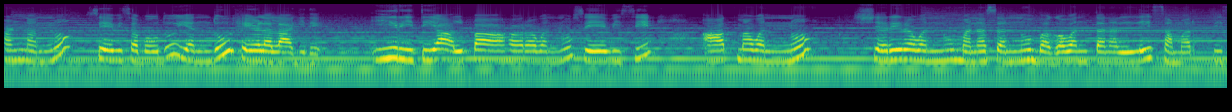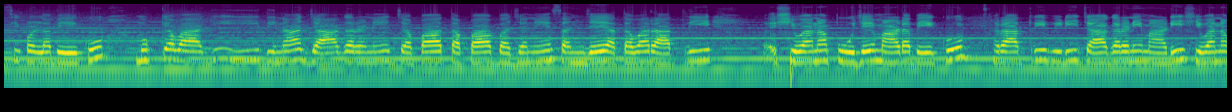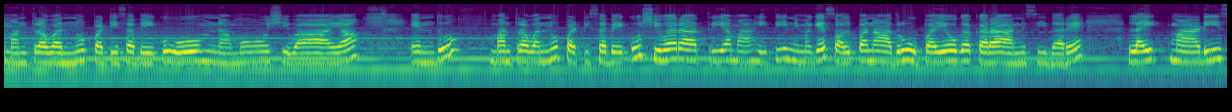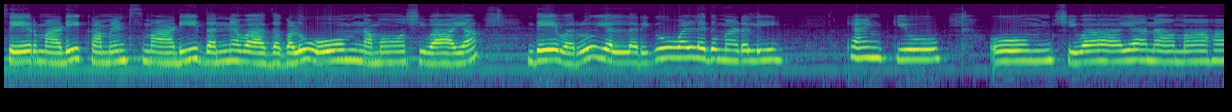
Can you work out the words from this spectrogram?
ಹಣ್ಣನ್ನು ಸೇವಿಸಬಹುದು ಎಂದು ಹೇಳಲಾಗಿದೆ. ಈ ರೀತಿಯ ಅಲ್ಪ ಆಹಾರವನ್ನು ಸೇವಿಸಿ ಆತ್ಮವನ್ನು, ಶರೀರವನ್ನು, ಮನಸ್ಸನ್ನು ಭಗವಂತನಲ್ಲಿ ಸಮರ್ಪಿಸಿಕೊಳ್ಳಬೇಕು. ಮುಖ್ಯವಾಗಿ ಈ ದಿನ ಜಾಗರಣೆ, ಜಪ, ತಪ, ಭಜನೆ, ಸಂಜೆ ಅಥವಾ ರಾತ್ರಿ ಶಿವನ ಪೂಜೆ ಮಾಡಬೇಕು. ರಾತ್ರಿ ಬಿಡಿ ಜಾಗರಣೆ ಮಾಡಿ ಶಿವನ ಮಂತ್ರವನ್ನು ಪಠಿಸಬೇಕು. ಓಂ ನಮೋ ಶಿವಾಯ ಎಂದು ಮಂತ್ರವನ್ನು ಪಠಿಸಬೇಕು. ಶಿವರಾತ್ರಿಯ ಮಾಹಿತಿ ನಿಮಗೆ ಸ್ವಲ್ಪನಾದರೂ ಉಪಯೋಗಕರ ಅನಿಸಿದರೆ ಲೈಕ್ ಮಾಡಿ, ಶೇರ್ ಮಾಡಿ, ಕಮೆಂಟ್ಸ್ ಮಾಡಿ. ಧನ್ಯವಾದಗಳು. ಓಂ ನಮೋ ಶಿವಾಯ. ದೇವರು ಎಲ್ಲರಿಗೂ ಒಳ್ಳೆಯದು ಮಾಡಲಿ. Thank you. ಓಂ ಶಿವಾಯ ನಮಃ.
